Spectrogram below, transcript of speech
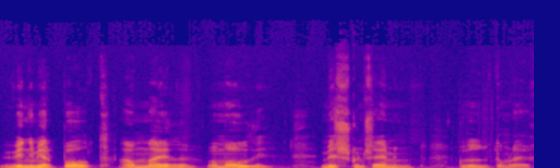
Vinni mér bót á mæðu og móði, miskun seminn, guðdómleg.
